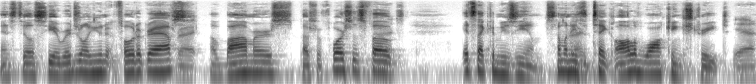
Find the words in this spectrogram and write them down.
and still see original unit photographs Right. of bombers, special forces folks. It's like a museum. Someone needs to take all of Walking Street. Yeah.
